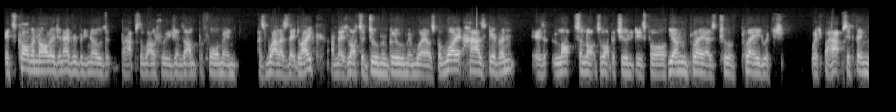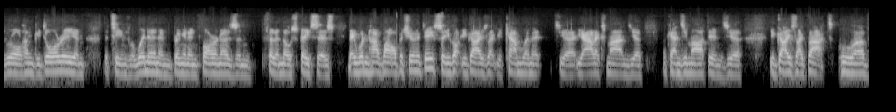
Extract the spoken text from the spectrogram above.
it's common knowledge and everybody knows that perhaps the Welsh regions aren't performing as well as they'd like. And there's lots of doom and gloom in Wales. But what it has given is lots and lots of opportunities for young players to have played, which which perhaps if things were all hunky dory and the teams were winning and bringing in foreigners and filling those spaces, they wouldn't have that opportunity. So you've got your guys like your Cam Winnett, your, your Alex Manns, your Mackenzie Martins, your your guys like that who have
